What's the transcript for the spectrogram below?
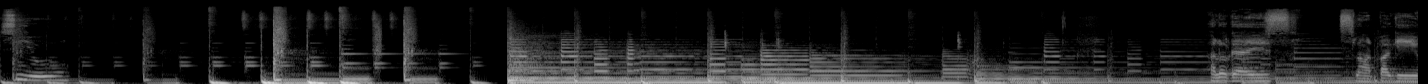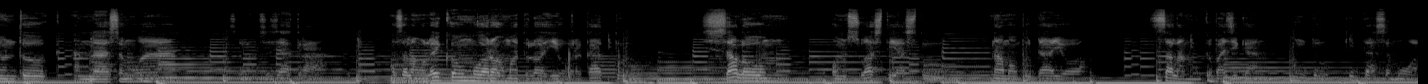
see you. Halo guys, selamat pagi untuk anda semua, salam sejahtera. Assalamualaikum warahmatullahi wabarakatuh. Salam, Om Swastiastu, Namo Buddhaya, salam kebajikan untuk kita semua.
